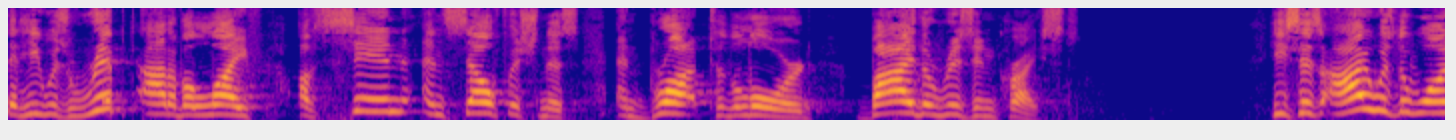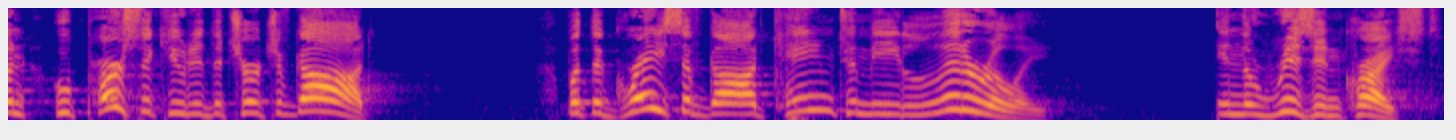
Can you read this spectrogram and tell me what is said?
that he was ripped out of a life of sin and selfishness and brought to the Lord by the risen Christ. He says, I was the one who persecuted the church of God. But the grace of God came to me literally in the risen Christ.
